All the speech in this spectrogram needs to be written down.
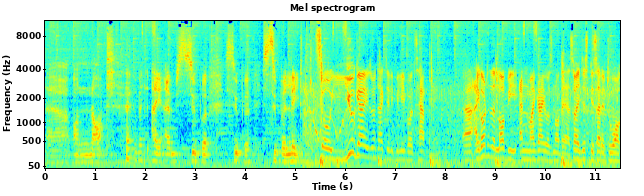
uh, or not. but I am super, super, super late. So you guys won't actually believe what's happening. Uh, I got to the lobby and my guy was not there, so I just decided to walk.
